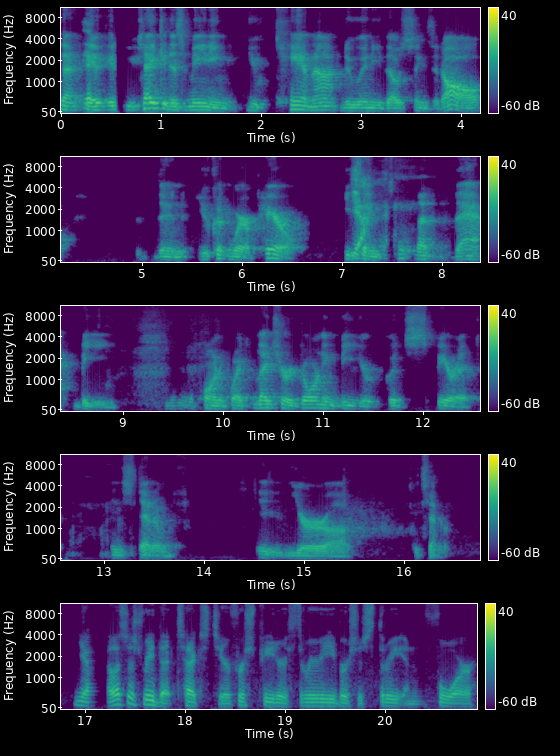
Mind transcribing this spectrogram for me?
That Yeah. if, if you take it as meaning you cannot do any of those things at all, then you couldn't wear apparel. He's Yeah. saying let that be the point of what let your adorning be your good spirit instead of uh, your uh, etc. Yeah, let's just read that text here. First Peter 3, verses 3 and 4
